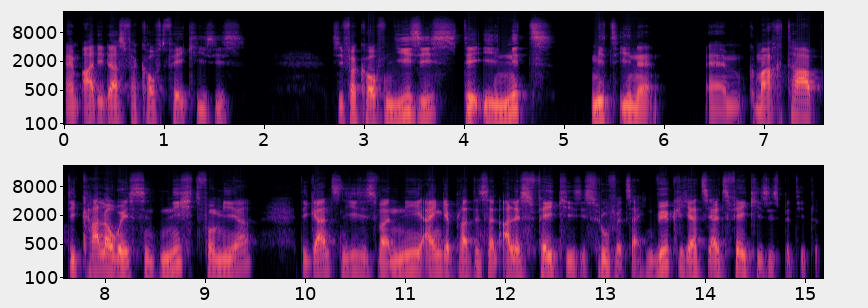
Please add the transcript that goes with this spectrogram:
ähm, Adidas verkauft Fake Yeezys. Sie verkaufen Yeezys, die ich nicht mit ihnen ähm, gemacht habe. Die Colorways sind nicht von mir. die ganzen Yeezys waren nie eingeplant, das sind alles Fake Yeezys, Rufezeichen. Wirklich, er hat sie als Fake Yeezys betitelt.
